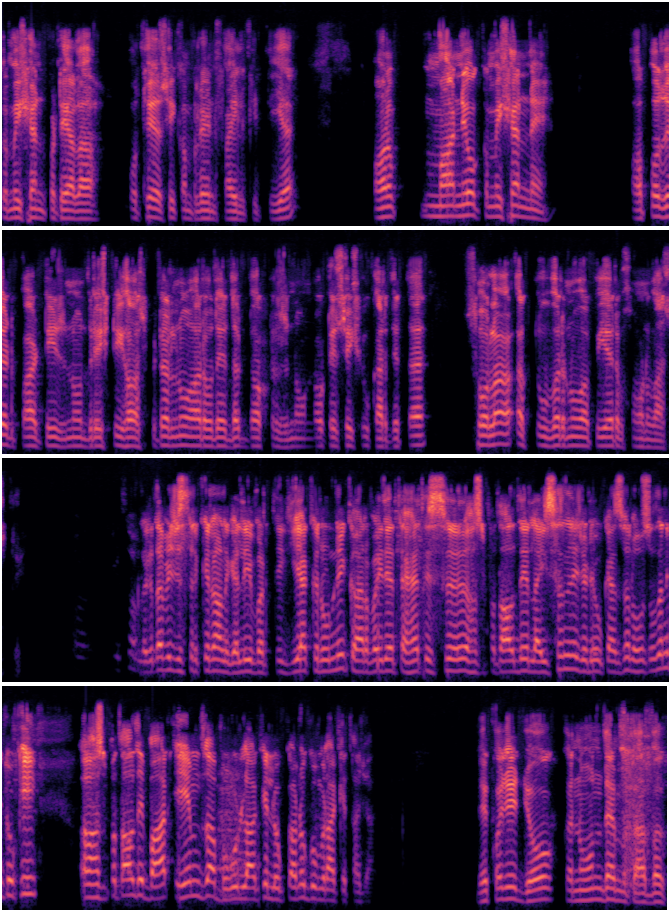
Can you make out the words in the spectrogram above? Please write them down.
ਕਮਿਸ਼ਨ ਪਟਿਆਲਾ ਉੱਥੇ ਅਸੀਂ ਕੰਪਲੇਂਟ ਫਾਈਲ ਕੀਤੀ ਹੈ। ਔਰ ਮਾਨਯੋਗ ਕਮਿਸ਼ਨ ਨੇ ਆਪੋਜ਼ਿਟ ਪਾਰਟੀਆਂ ਨੂੰ ਦ੍ਰਿਸ਼ਟੀ ਹਸਪੀਟਲ ਨੂੰ ਔਰ ਉਹਦੇ ਡਾਕਟਰਸ ਨੂੰ ਨੋਟਿਸ ਇਸ਼ੂ ਕਰ ਦਿੱਤਾ ਹੈ 16 ਅਕਤੂਬਰ ਨੂੰ ਅਪੀਅਰ ਹੋਣ ਵਾਸਤੇ। ਤੁਹਾਨੂੰ ਲੱਗਦਾ ਵੀ ਜਿਸ ਤਰੀਕੇ ਨਾਲ ਅਣਗਹਿਲੀ ਵਰਤੀ ਗਈ ਹੈ ਕਾਨੂੰਨੀ ਕਾਰਵਾਈ ਦੇ ਤਹਿਤ ਇਸ ਹਸਪਤਾਲ ਦੇ ਲਾਇਸੈਂਸ ਨੇ ਜਿਹੜੇ ਉਹ ਕੈਂਸਲ ਹੋ ਸਕਦੇ ਨੇ ਕਿਉਂਕਿ ਹਸਪਤਾਲ ਦੇ ਬਾਹਰ ਏਮਸ ਦਾ ਬੋਰਡ ਲਾ ਕੇ ਲੋਕਾਂ ਨੂੰ ਗੁੰਮਰਾਹ ਕੀਤਾ ਜਾ ਦੇਖੋ ਜੀ ਜੋ ਕਾਨੂੰਨ ਦੇ ਮੁਤਾਬਕ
